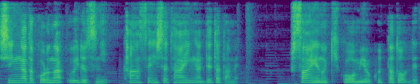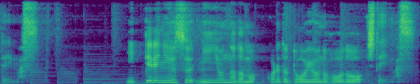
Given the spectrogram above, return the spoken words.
新型コロナウイルスに感染した隊員が出たため、プサンへの寄港を見送ったと出ています。日テレニュース24などもこれと同様の報道をしています。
